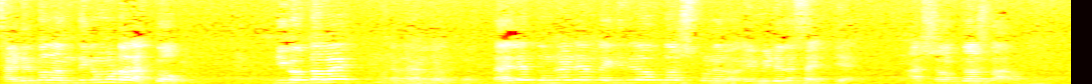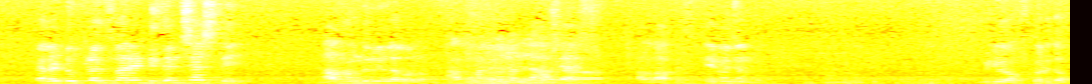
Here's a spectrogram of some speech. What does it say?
সাইডের কলাম থেকে মোটা রাখতে হবে। কি করতে হবে? তাইলে তোমরা এটা লিখে দিলাও দশ পনেরো এই মিডলের সাইডটা আর সব দশ বারো। তাহলে ডুপ্লেক্স বাড়ির ডিজাইন শেষ নেই। আলহামদুলিল্লাহ বলো। আলহামদুলিল্লাহ। আল্লাহ হাফেজ। এই পর্যন্ত। ভিডিও অফ করে দাও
